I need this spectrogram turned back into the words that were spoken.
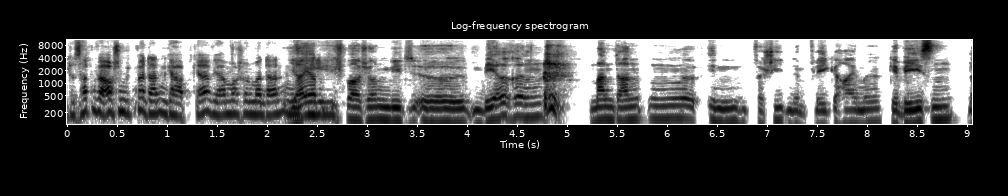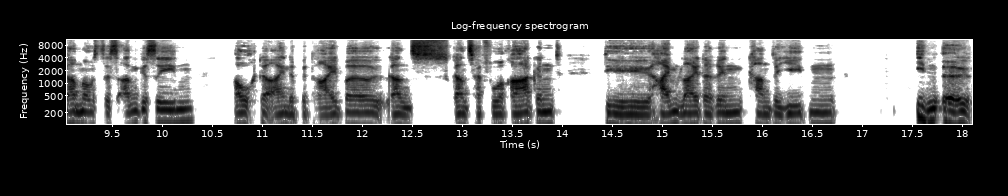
das hatten wir auch schon mit Mandanten gehabt, gell? Wir haben auch schon Mandanten. Ja, ja, ich war schon mit äh, mehreren Mandanten in verschiedenen Pflegeheimen gewesen. Da haben wir uns das angesehen. Auch der eine Betreiber ganz, ganz hervorragend. Die Heimleiterin kannte jeden, in, äh,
